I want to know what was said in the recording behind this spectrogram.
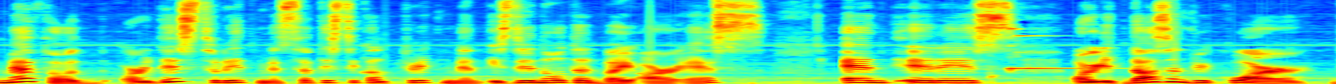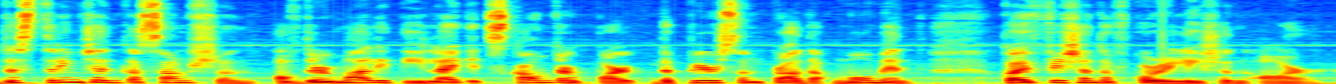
method or this treatment, statistical treatment, is denoted by RS and it is or it doesn't require the stringent assumption of normality like its counterpart, the Pearson product moment coefficient of correlation R.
